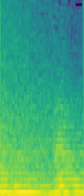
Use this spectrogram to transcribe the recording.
Jungle.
